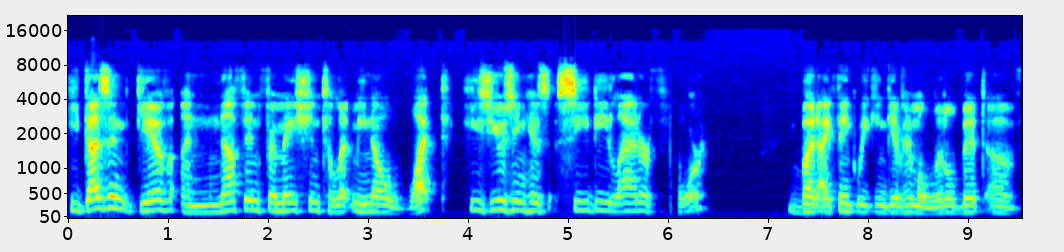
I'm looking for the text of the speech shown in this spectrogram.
He doesn't give enough information to let me know what he's using his CD ladder for, but I think we can give him a little bit of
